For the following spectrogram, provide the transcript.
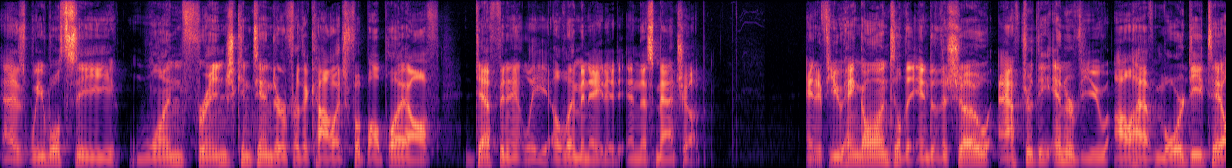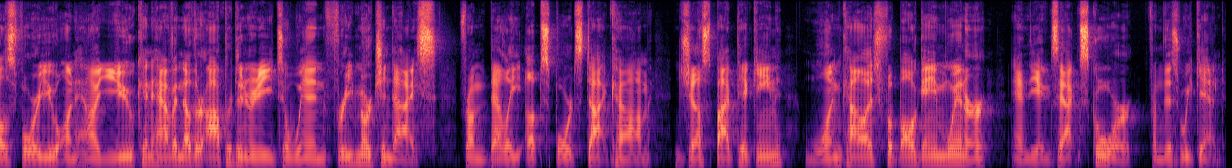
as we will see one fringe contender for the college football playoff definitely eliminated in this matchup. And if you hang on till the end of the show, after the interview, I'll have more details for you on how you can have another opportunity to win free merchandise from bellyupsports.com just by picking one college football game winner and the exact score from this weekend.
